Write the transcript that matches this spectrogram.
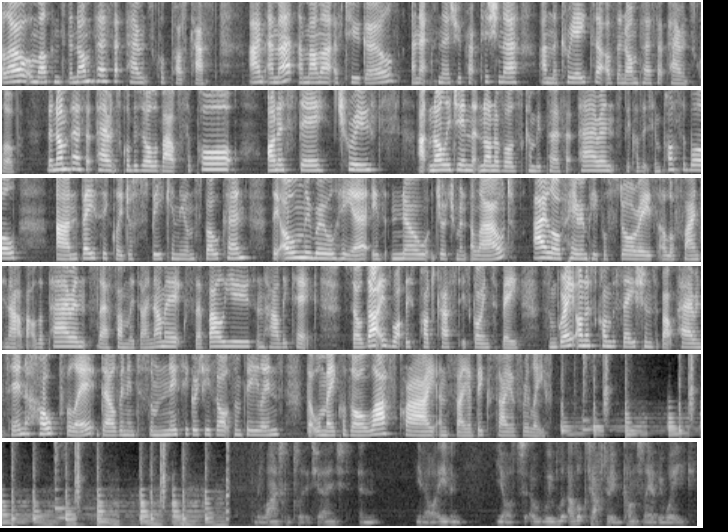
Hello and welcome to the Non Perfect Parents Club podcast. I'm Emma, a mama of two girls, an ex nursery practitioner, and the creator of the Non Perfect Parents Club. The Non Perfect Parents Club is all about support, honesty, truths, acknowledging that none of us can be perfect parents because it's impossible, and basically just speaking the unspoken. The only rule here is no judgment allowed. I love hearing people's stories. I love finding out about other parents, their family dynamics, their values, and how they tick. So, that is what this podcast is going to be some great, honest conversations about parenting, hopefully, delving into some nitty gritty thoughts and feelings that will make us all laugh, cry, and sigh a big sigh of relief. my life's completely changed and you know even you know t- uh, we I looked after him constantly every week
